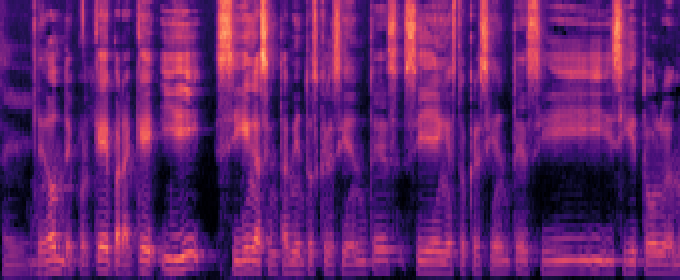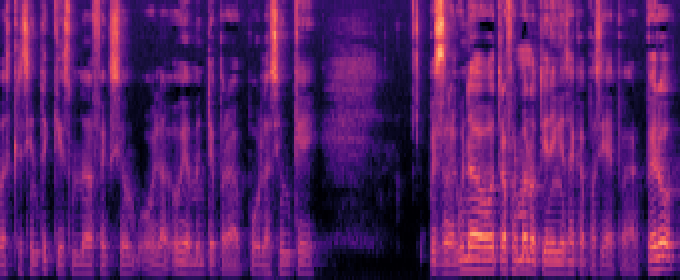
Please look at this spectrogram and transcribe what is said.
¿De dónde? ¿Por qué? ¿Para qué? Y siguen asentamientos crecientes, siguen esto crecientes y sigue todo lo demás creciente, que es una afección obviamente para población que, pues de alguna u otra forma no tienen esa capacidad de pagar. Pero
